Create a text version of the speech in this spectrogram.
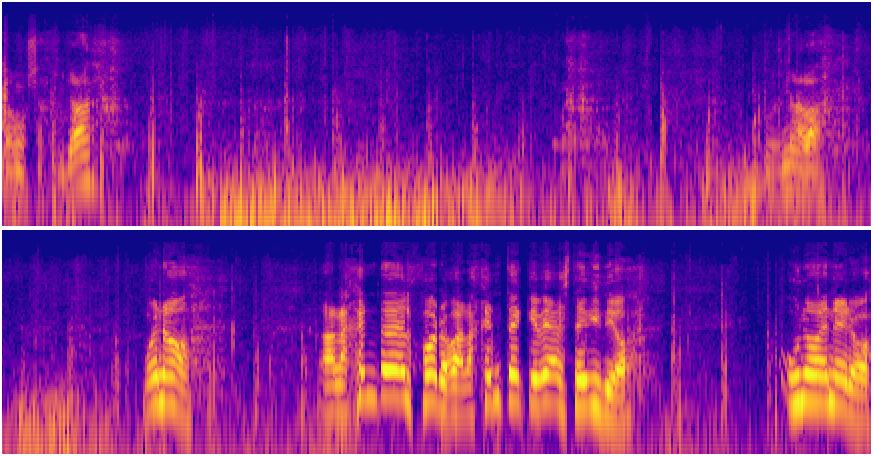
vamos a girar. Pues nada. Bueno, a la gente del foro, a la gente que vea este vídeo, 1 de enero,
